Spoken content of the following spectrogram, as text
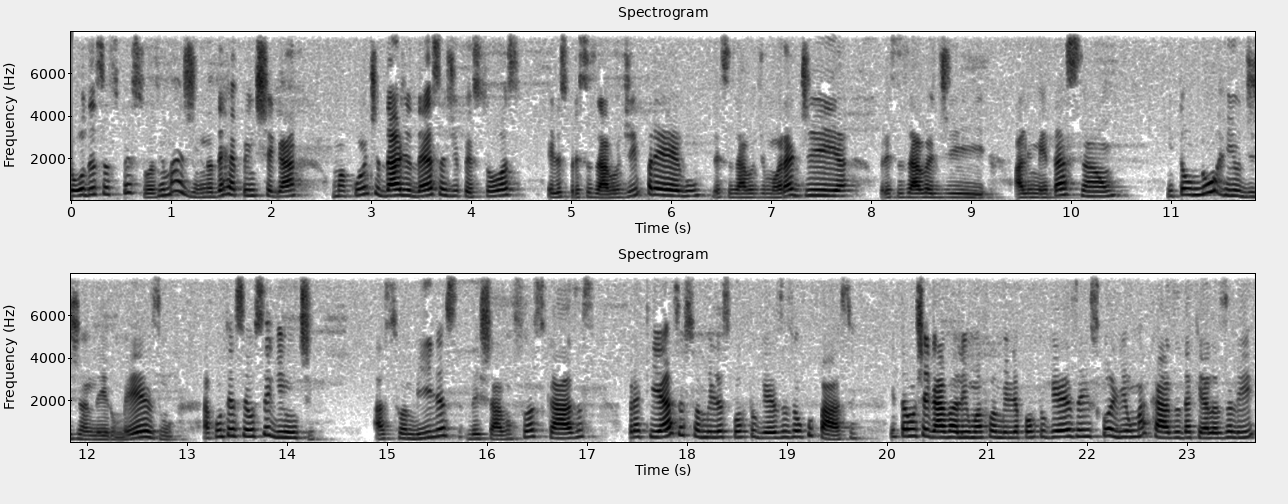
todas essas pessoas. Imagina, de repente chegar uma quantidade dessas de pessoas, eles precisavam de emprego, precisavam de moradia, precisavam de alimentação. Então, no Rio de Janeiro mesmo, aconteceu o seguinte, as famílias deixavam suas casas para que essas famílias portuguesas ocupassem. Então, chegava ali uma família portuguesa e escolhia uma casa daquelas ali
